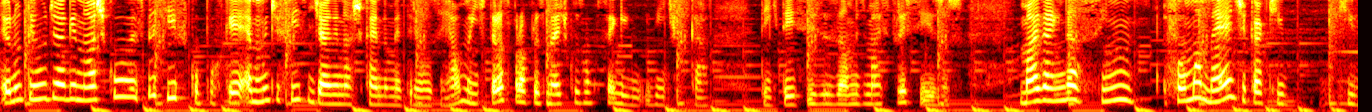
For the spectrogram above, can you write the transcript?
Eu não tenho um diagnóstico específico, porque é muito difícil diagnosticar endometriose. Realmente, até os próprios médicos não conseguem identificar. Tem que ter esses exames mais precisos. Mas ainda assim, foi uma médica que, que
